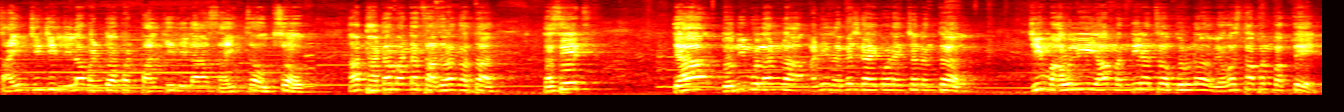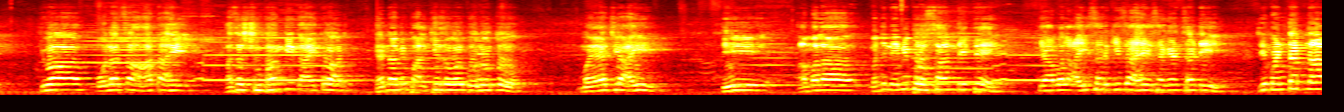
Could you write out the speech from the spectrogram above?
साईंची जी लीला म्हणतो आपण पालखी लीला साईंचा उत्सव हा थाटामाटात साजरा करतात. तसेच त्या दोन्ही मुलांना आणि रमेश गायकवाड यांच्या नंतर जी माऊली या मंदिराचं पूर्ण व्यवस्थापन बघते किंवा मोलाचा हात आहे असं शुभांगी गायकवाड यांना आम्ही पालखीजवळ बोलवतो. मयाची आई ही आम्हाला म्हणजे नेहमी प्रोत्साहन देते की आम्हाला आईसारखीच आहे सगळ्यांसाठी. जी म्हणतात ना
